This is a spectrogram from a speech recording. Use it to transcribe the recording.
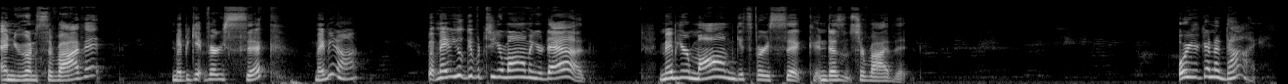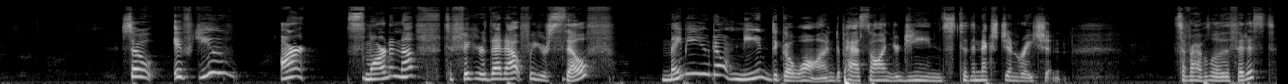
and you're going to survive it. Maybe get very sick. Maybe not. But maybe you'll give it to your mom or your dad. Maybe your mom gets very sick and doesn't survive it. Or you're going to die. So if you aren't smart enough to figure that out for yourself, maybe you don't need to go on to pass on your genes to the next generation. Survival of the fittest?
